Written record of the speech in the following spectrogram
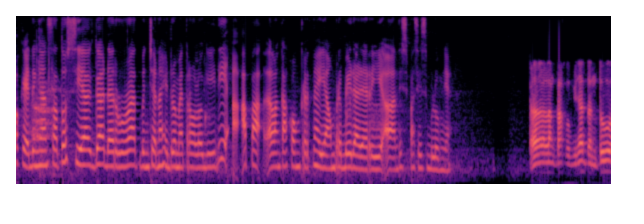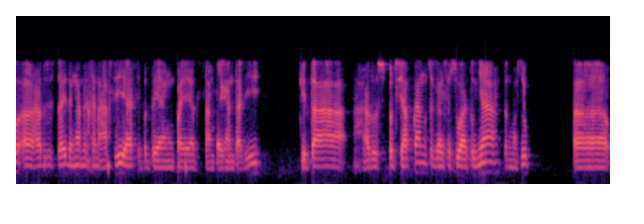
Oke, dengan status siaga darurat bencana hidrometeorologi ini apa langkah konkretnya yang berbeda dari uh, antisipasi sebelumnya? Uh, langkah konkretnya tentu uh, harus sesuai dengan rencana aksi ya, seperti yang Pak Yat sampaikan tadi. Kita harus persiapkan segala sesuatunya, termasuk uh,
